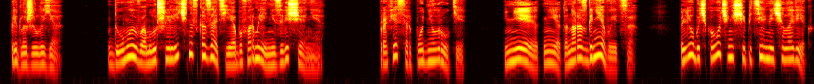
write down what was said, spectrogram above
— предложила я. «Думаю, вам лучше лично сказать ей об оформлении завещания». Профессор поднял руки. «Нет, нет, она разгневается. Любочка очень щепетильный человек.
